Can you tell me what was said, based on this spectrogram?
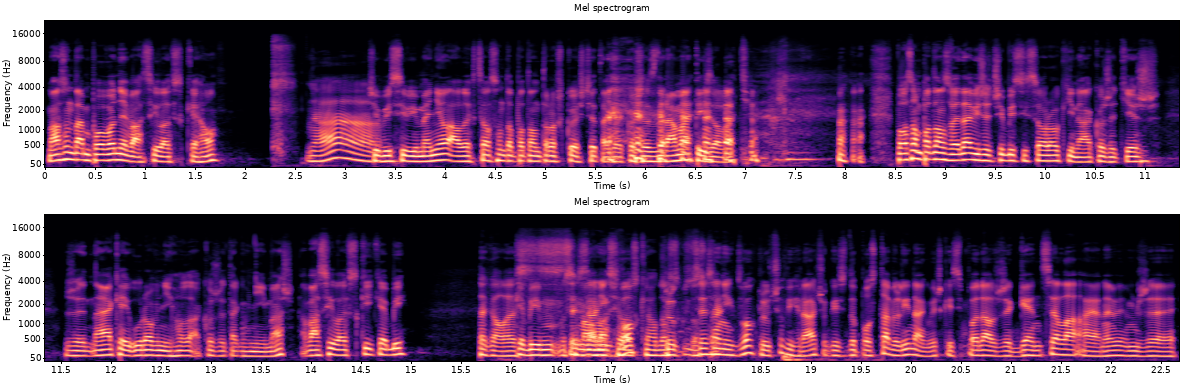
Mal som tam pôvodne Vasilevského, Á, či by si vymenil, ale chcel som to potom trošku ešte tak akože zdramatizovať. Bol som potom zvedavý, že či by si Sorokina akože tiež, že na jakej úrovni ho akože tak vnímaš. A Vasilevský keby? Tak ale keby si mal nich dvoch, dostať. za nich dvoch kľúčových hráčov, keď si to postavil inak, vieš, keď si povedal, že Gencela a ja neviem, že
